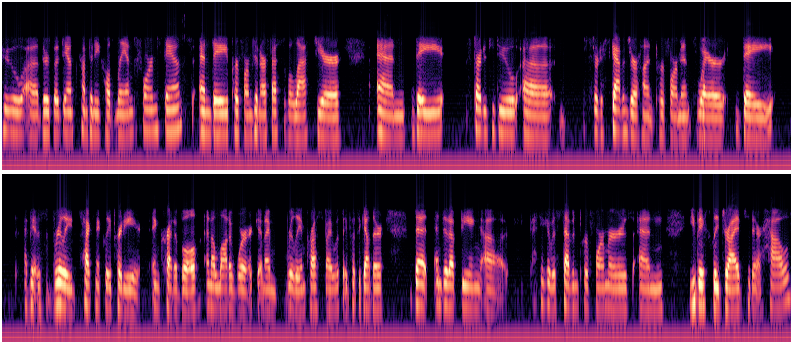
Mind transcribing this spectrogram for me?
who uh, there's a dance company called Landforms Dance, and they performed in our festival last year, and they started to do a sort of scavenger hunt performance where they I mean, it was really technically pretty incredible and a lot of work, and I'm really impressed by what they put together. That ended up being, uh, think it was seven performers, and you basically drive to their house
